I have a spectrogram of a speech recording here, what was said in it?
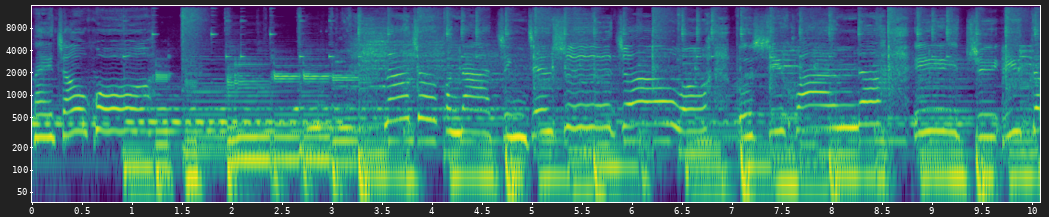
来着火，拿着放大镜监视着我不喜欢的一举一动。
